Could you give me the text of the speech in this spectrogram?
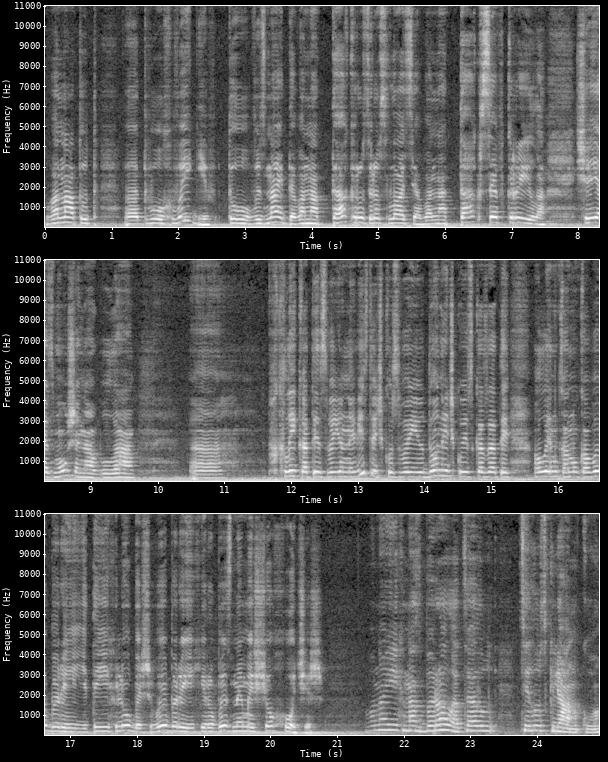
Вона тут е, двох видів, то ви знаєте, вона так розрослася, вона так все вкрила, що я змушена була е, покликати свою невісточку, свою донечку і сказати: Оленка, ну-ка вибери її, ти їх любиш, вибери їх і роби з ними що хочеш. Вона їх назбирала цілу, цілу склянку.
